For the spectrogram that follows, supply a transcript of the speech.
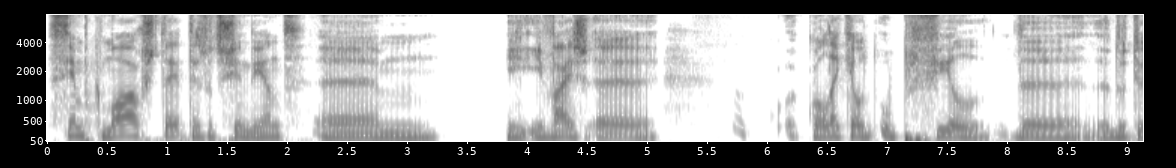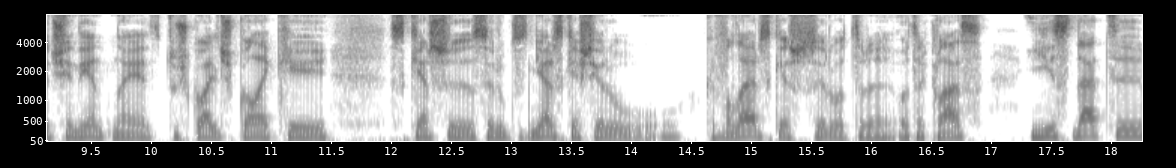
sempre que morres tens o descendente um, e, e, vais. Uh, qual é que é o, o perfil de, do teu descendente, não é? Tu escolhes qual é que se queres ser o cozinheiro, se queres ser o cavaleiro, se queres ser outra, outra classe, e isso dá-te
